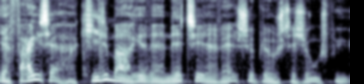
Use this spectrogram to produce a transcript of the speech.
Ja, faktisk har kildemarkedet været med til, at Valsø blev en stationsby.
